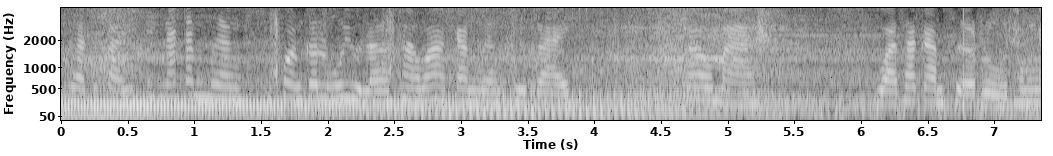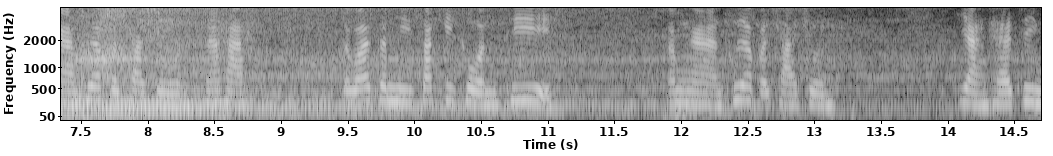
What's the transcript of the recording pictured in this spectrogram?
ประชาธิปไตยจริงๆนัก ก็รู้อยู่แล้วนะคะว่าการเมืองคืออะไรเข้ามาวาทกรรมเสือหรูทำงานเพื่อประชาชนนะคะ แต่ว่าจะมีสักกี่คนที่ทำงานเพื่อประชาชนอย่างแท้จริง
